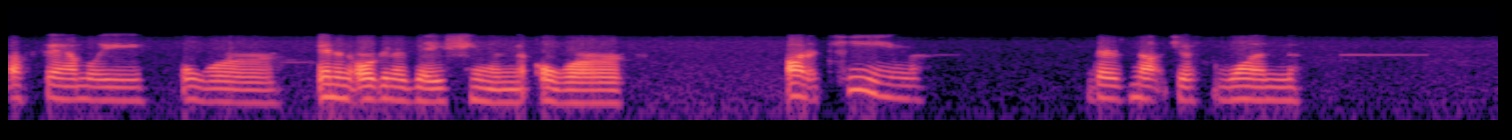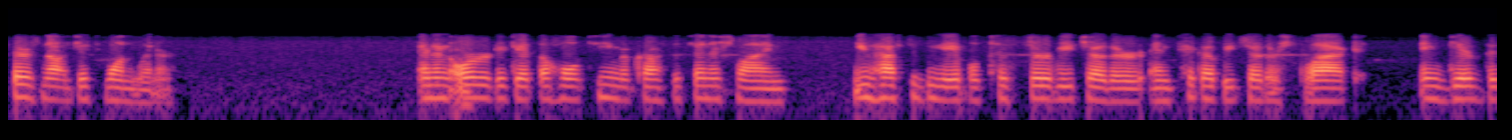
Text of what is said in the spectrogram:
a family or in an organization or on a team there's not just one there's not just one winner. And in mm. order to get the whole team across the finish line, you have to be able to serve each other and pick up each other's slack and give the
